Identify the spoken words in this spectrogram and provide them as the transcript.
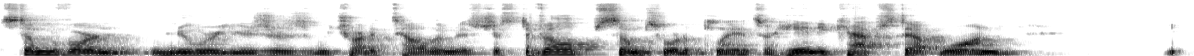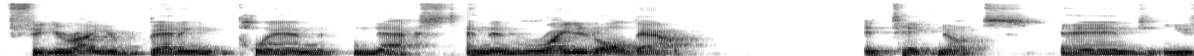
some of our newer users we try to tell them is just develop some sort of plan. So handicap step one, figure out your betting plan next, and then write it all down and take notes. And you,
